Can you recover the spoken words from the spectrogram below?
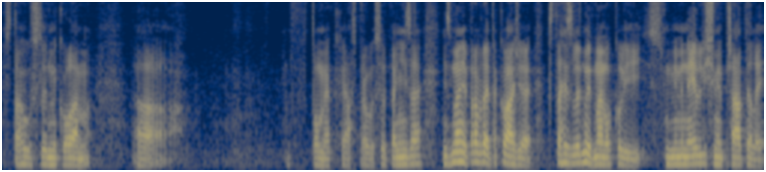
vztahů s lidmi kolem? v tom, jak já zpravuji své peníze. Nicméně pravda je taková, že vztahy s lidmi v mém okolí, s mými nejbližšími přáteli,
